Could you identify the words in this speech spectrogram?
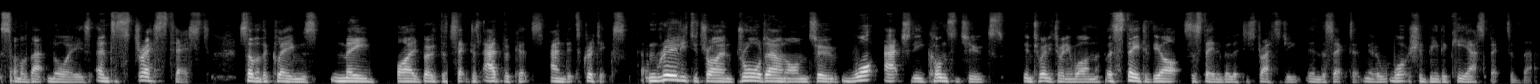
some of that noise and to stress test some of the claims made by both the sector's advocates and its critics, and really to try and draw down onto what actually constitutes in 2021 a state of the art sustainability strategy in the sector. You know, what should be the key aspects of that?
